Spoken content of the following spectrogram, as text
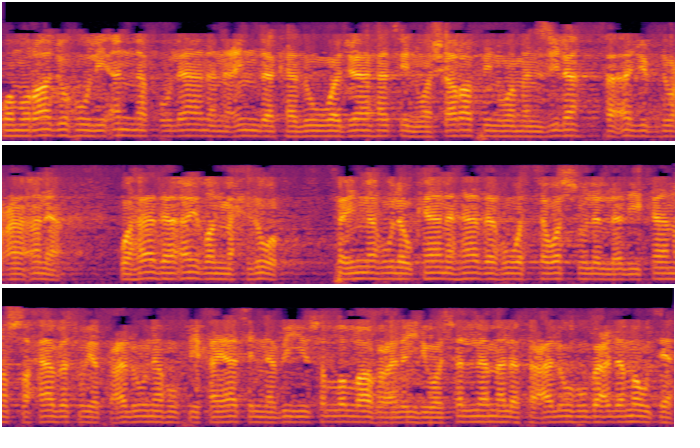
ومراده لأن فلانا عندك ذو وجاهة وشرف ومنزلة فأجب دعاءنا. وهذا أيضا محذور. فإنه لو كان هذا هو التوسل الذي كان الصحابة يفعلونه في حياة النبي صلى الله عليه وسلم لفعلوه بعد موته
